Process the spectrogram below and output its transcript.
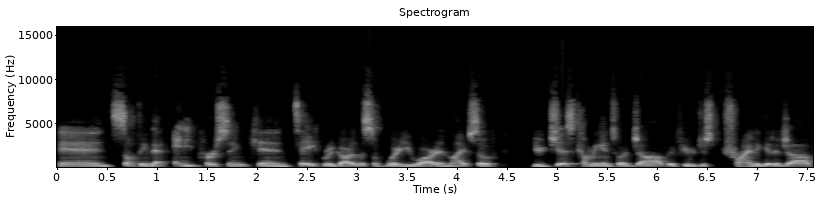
and something that any person can take regardless of where you are in life. So if you're just coming into a job, if you're just trying to get a job,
